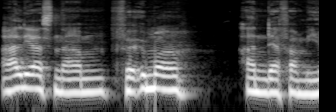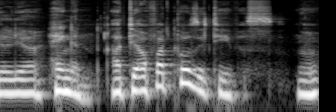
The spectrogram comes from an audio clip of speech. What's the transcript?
Aliasnamen für immer an der Familie hängen. Hat ja auch was Positives. Ne?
